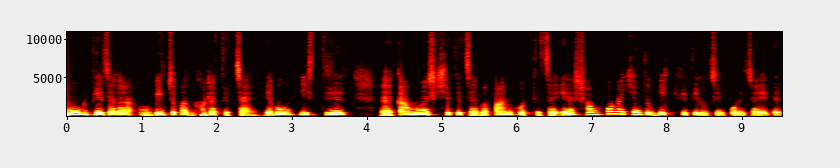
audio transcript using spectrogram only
মুখ দিয়ে যারা বীর্যপাত ঘটাতে চায় এবং স্ত্রীর কামরাস খেতে চায় বা পান করতে চায়, এরা সম্পূর্ণ কিন্তু বিকৃতি রুচির পরিচয় এদের।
